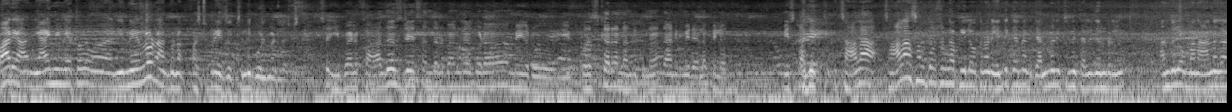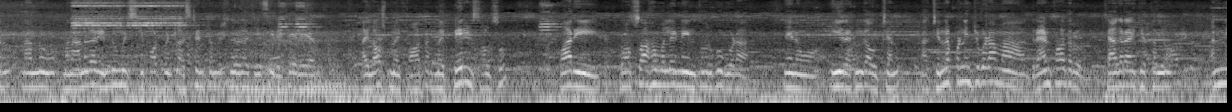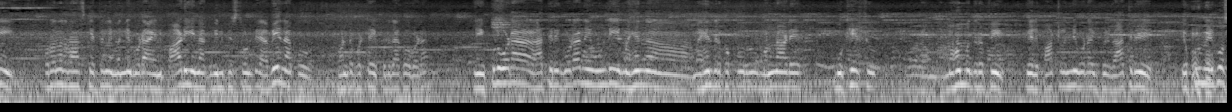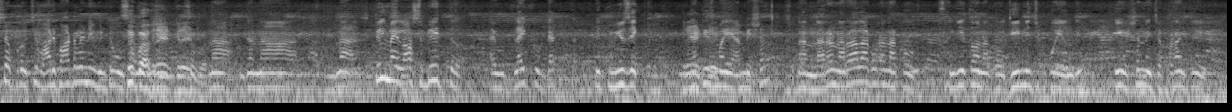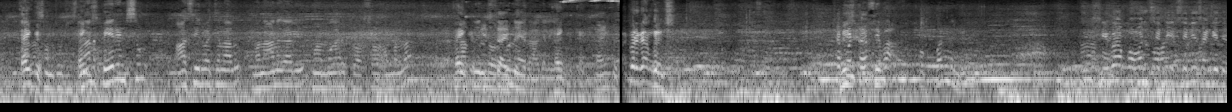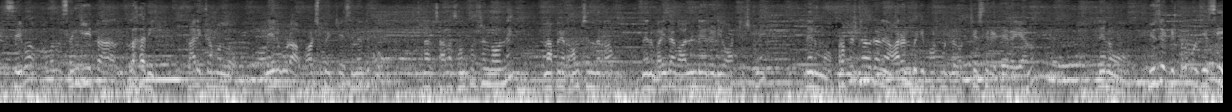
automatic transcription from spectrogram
వారి న్యాయ నిర్ణయతో నిర్ణయంలో నాకు నాకు ఫస్ట్ ప్రైజ్ వచ్చింది గోల్డ్ మెడల్ వచ్చింది. సో ఇవాళ ఫాదర్స్ డే సందర్భంగా కూడా మీరు ఈ పురస్కారాన్ని అందుకున్నారు? దానికి మీరు ఎలా ఫీల్ అవుతుంది మీ అది చాలా చాలా సంతోషంగా ఫీల్ అవుతున్నాను. ఎందుకంటే నాకు జన్మనిచ్చిన తల్లిదండ్రులు. అందులో మా నాన్నగారు నన్ను మా నాన్నగారు ఎండోమెంట్స్ డిపార్ట్మెంట్లో అసిస్టెంట్ కమిషనర్గా చేసి రిటైర్ అయ్యారు. I lost my father my parents also వారి ప్రోత్సాహం వల్లే నేను ఇంతవరకు కూడా నేను ఈ రకంగా వచ్చాను. నా చిన్నప్పటి నుంచి కూడా మా గ్రాండ్ ఫాదర్ త్యాగరాయ కీర్తనలు అన్ని పురంధరదాస్ కీర్తనలు ఇవన్నీ కూడా ఆయన పాడి నాకు వినిపిస్తుంటే అవే నాకు వంట పట్టాయి ఇప్పుడు దాకా కూడా. నేను ఇప్పుడు కూడా రాత్రి కూడా నేను ఉండి మహేంద్ర మహేంద్ర కపూర్ మొన్నాడే ముఖేష్ మొహమ్మద్ రఫీ వీళ్ళ పాటలన్నీ కూడా ఇప్పుడు రాత్రి ఎప్పుడు వస్తే అప్పుడు వచ్చి వారి పాటలే నేను వింటూ ఉంటాను నా నా నా still my last breath I would like to death with music that is my ambition నా నర నరాల కూడా నాకు సంగీతం నాకు జీర్ణించుకుపోయి ఉంది. ఈ విషయం నేను చెప్పడానికి Thank చాలా you. సంతోషిస్తున్నాను. నా పేరెంట్స్ ఆశీర్వచనాలు మా నాన్నగారి మా అమ్మగారి ప్రోత్సాహం వల్ల ప్రోగ్రామ్ గురించి. శివ పవన్ సినీ సినీ సంగీత శివ పవన్ సంగీత లహరి కార్యక్రమంలో నేను కూడా పార్టిసిపేట్ చేసినందుకు నాకు చాలా సంతోషంగా ఉంది. నా పేరు రామచంద్రరావు. నేను వైజాగ్ ఆల్ ఇండియా రేడియో ఆర్టిస్ట్ని నేను ప్రొఫెషనల్గా నేను ఆర్ఎన్బి డిపార్ట్మెంట్లో వర్క్ చేసి రిటైర్ అయ్యాను. నేను మ్యూజిక్ డిప్లొమా చేసి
